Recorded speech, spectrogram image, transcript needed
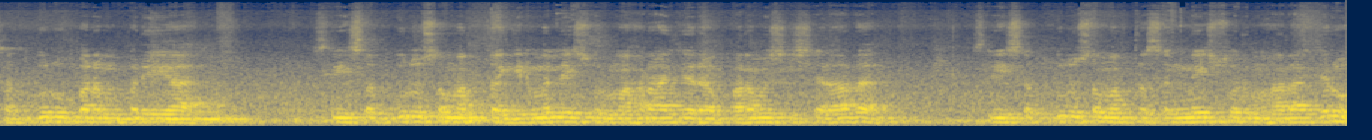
ಸದ್ಗುರು ಪರಂಪರೆಯ ಶ್ರೀ ಸದ್ಗುರು ಸಮರ್ಥ ಗಿರಿಮಲ್ಲೇಶ್ವರ ಮಹಾರಾಜರ ಪರಮ ಶಿಷ್ಯರಾದ ಶ್ರೀ ಸದ್ಗುರು ಸಮರ್ಥ ಸಂಗಮೇಶ್ವರ ಮಹಾರಾಜರು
